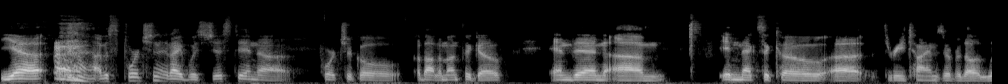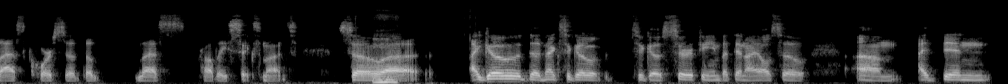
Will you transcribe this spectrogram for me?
Yeah, I was fortunate. I was just in uh, Portugal about a month ago, and then um, in Mexico uh, three times over the last course of the last probably six months. So uh, I go to Mexico to go surfing, but then I also um, I've been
